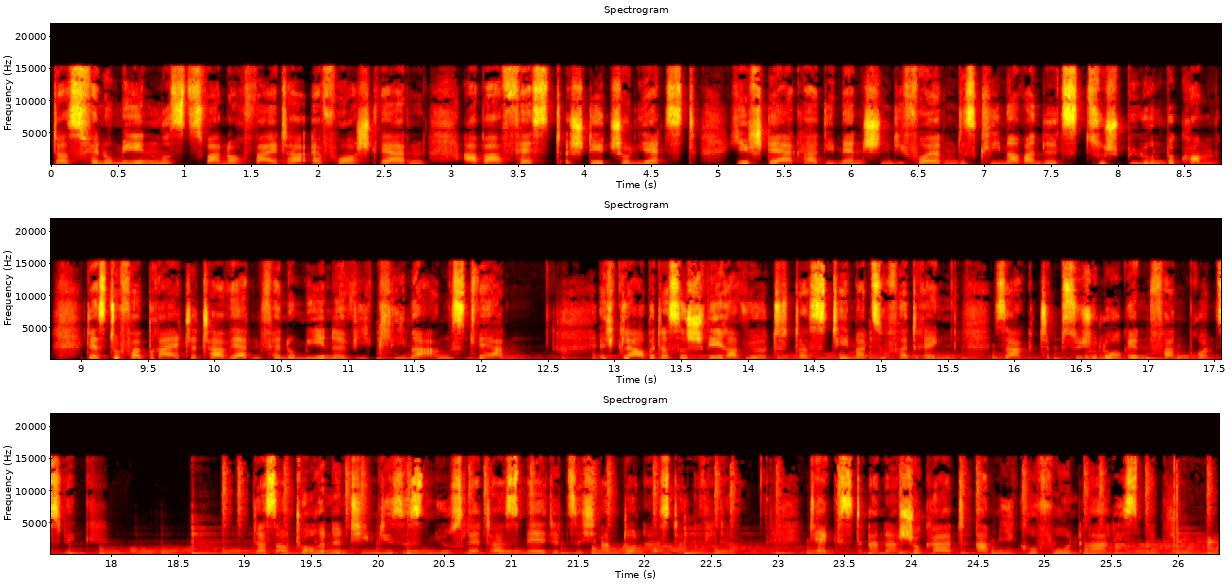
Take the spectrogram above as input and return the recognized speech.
Das Phänomen muss zwar noch weiter erforscht werden, aber fest steht schon jetzt, je stärker die Menschen die Folgen des Klimawandels zu spüren bekommen, desto verbreiteter werden Phänomene wie Klimaangst werden. Ich glaube, dass es schwerer wird, das Thema zu verdrängen, sagt Psychologin van Bronswijk. Das Autorinnen-Team dieses Newsletters meldet sich am Donnerstag wieder. Text Anna Schuckert, am Mikrofon Alice Meck.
